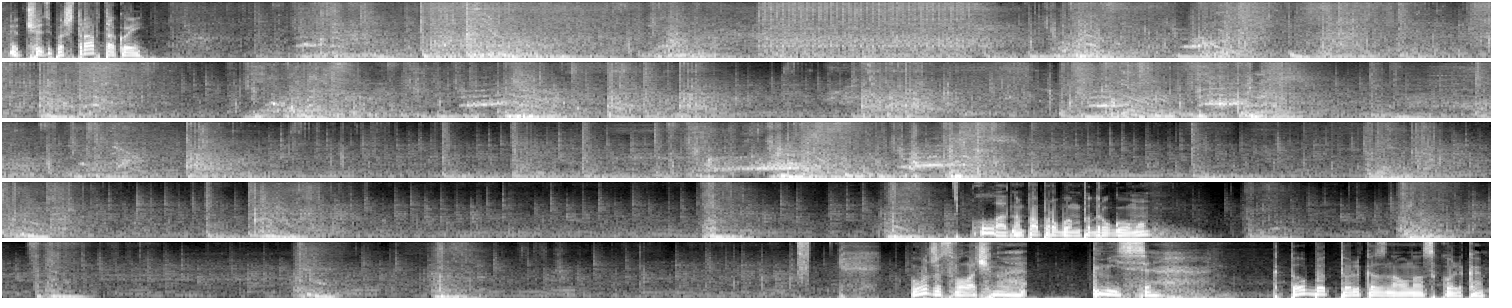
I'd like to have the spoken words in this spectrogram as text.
Это что, типа штраф такой? Ладно, попробуем по-другому. Вот же сволочная миссия. Кто бы только знал насколько.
